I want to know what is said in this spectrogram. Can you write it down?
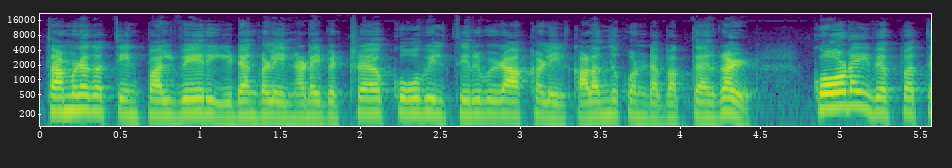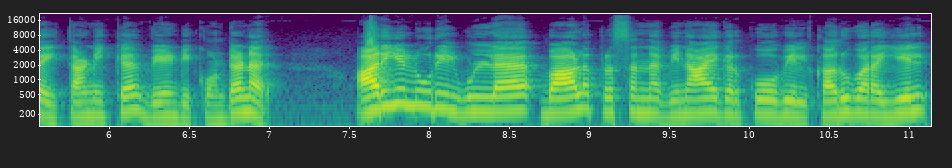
தமிழகத்தின் பல்வேறு இடங்களில் நடைபெற்ற கோவில் திருவிழாக்களில் கலந்து கொண்ட பக்தர்கள் கோடை வெப்பத்தை தணிக்க வேண்டிக் கொண்டனர். அரியலூரில் உள்ள பாலபிரசன்ன விநாயகர் கோவில் கருவறையில்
